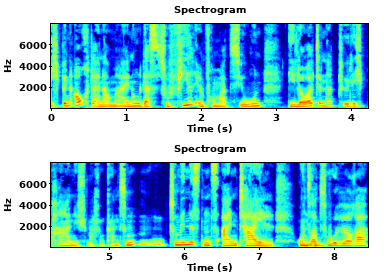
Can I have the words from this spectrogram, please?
Ich bin auch deiner Meinung, dass zu viel Information die Leute natürlich panisch machen kann. Zum, zumindestens ein Teil unserer mhm. Zuhörer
